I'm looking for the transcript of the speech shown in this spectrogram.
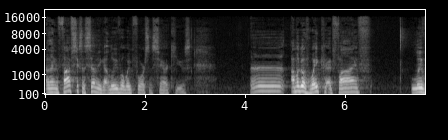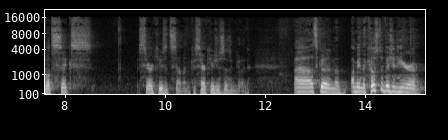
And then five, six, and seven, you got Louisville, Wake Forest, and Syracuse. Uh, I'm going to go with Wake at five, Louisville at six, Syracuse at seven, because Syracuse just isn't good. Uh, let's go in the. I mean, the Coast Division here.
